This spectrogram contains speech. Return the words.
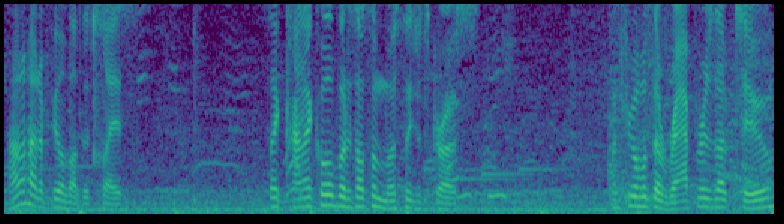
I don't know how to feel about this place. It's like kind of cool, but it's also mostly just gross. See? Don't you people with the wrappers up too?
